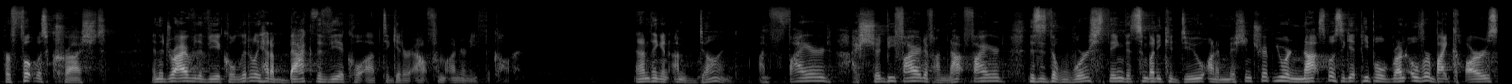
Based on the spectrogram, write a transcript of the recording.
her foot was crushed, and the driver of the vehicle literally had to back the vehicle up to get her out from underneath the car. And I'm thinking, I'm done. I'm fired. I should be fired if I'm not fired. This is the worst thing that somebody could do on a mission trip. You are not supposed to get people run over by cars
